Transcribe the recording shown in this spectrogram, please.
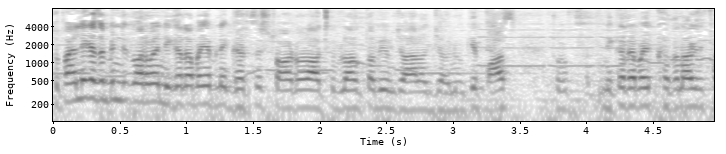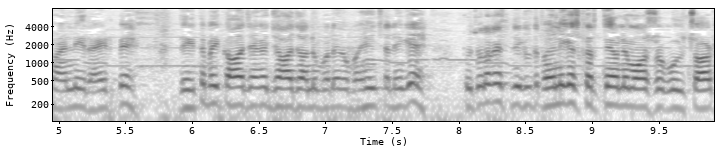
तो पहले का सभी तुम्हारा भाई निकल रहा भाई, अपने घर से स्टार्ट हो रहा आज के ब्लॉग तो अभी हम जा रहे हैं जानू के पास। तो निकल रहा भाई, खतरनाक फाइनली राइड पे। देखते भाई कहाँ जाएँगे, जहाँ जानू बोलेगा, वहीं चलेंगे। तो चलो गाइस निकलते पहले कैसे करते हैं अपने मास्टर कूल स्टार्ट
